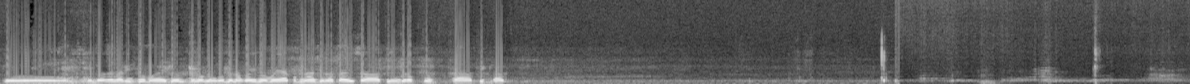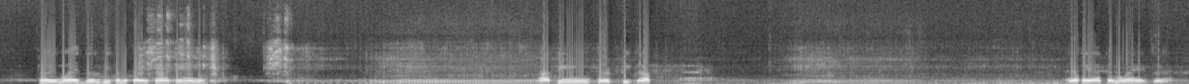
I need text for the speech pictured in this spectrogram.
So, ganda na rin to mga idol. Tawagan ko na lang kayo mamaya pag nandun na tayo sa ating drop off, sa pick up. Yun mga idol, dito na tayo sa ating ano ating third pick up. Ano kaya mga idol?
